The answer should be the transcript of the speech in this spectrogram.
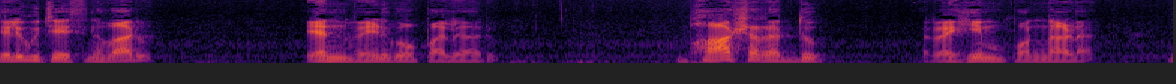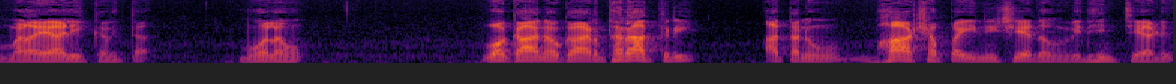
తెలుగు చేసిన వారు ఎన్ వేణుగోపాల్ గారు. భాష రద్దు రహీం పొన్నాడ మలయాళీ కవిత మూలం. ఒకనొక అర్ధరాత్రి అతను భాషపై నిషేధం విధించాడు.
